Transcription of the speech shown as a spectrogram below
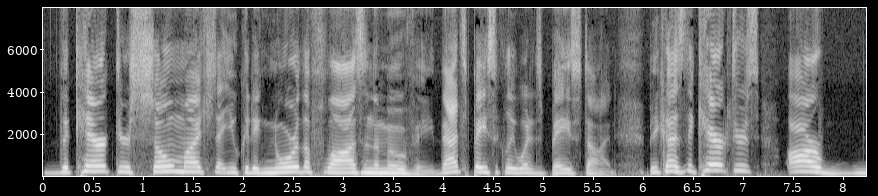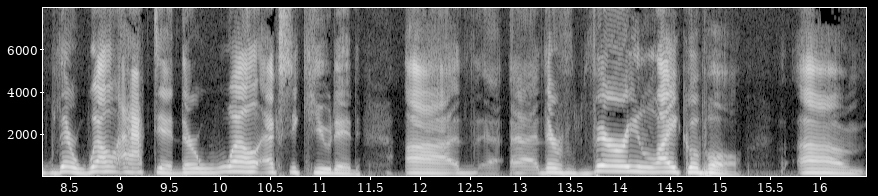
the characters so much that you could ignore the flaws in the movie. That's basically what it's based on. Because the characters are they're well acted, they're well executed. Uh, uh they're very likable. Um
